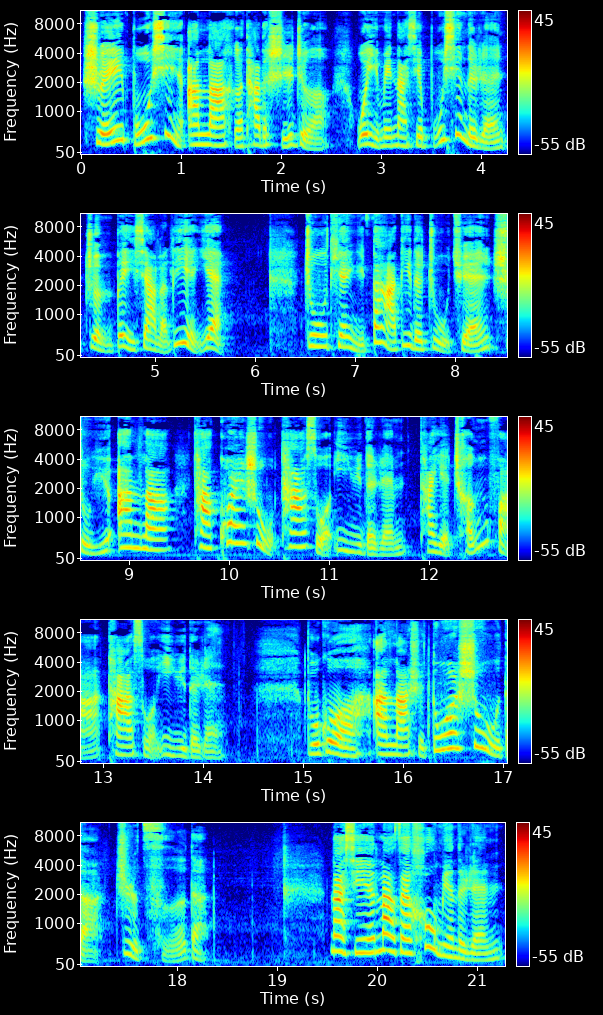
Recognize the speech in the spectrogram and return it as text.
谁不信安拉和他的使者？我已为那些不信的人准备下了烈焰。诸天与大地的主权属于安拉，他宽恕他所抑郁的人，他也惩罚他所抑郁的人。不过，安拉是多数的、至慈的。那些落在后面的人，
